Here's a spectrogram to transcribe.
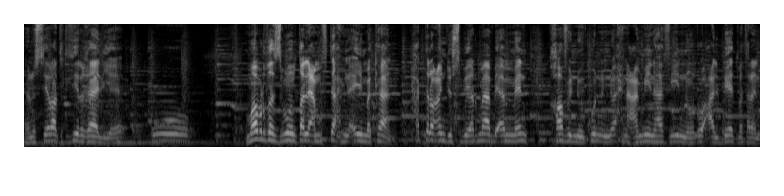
لأنه السيارات كثير غالية. و ما برضى الزبون يطلع مفتاح من أي مكان. حتى لو عنده spare ما بيأمن خاف إنه يكون إنه إحنا عاملينها فيه إنه نروح على البيت مثلا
